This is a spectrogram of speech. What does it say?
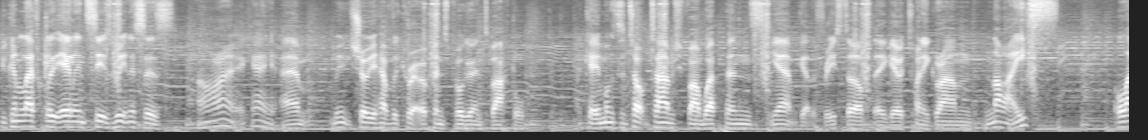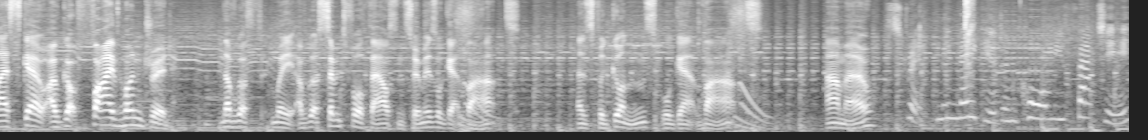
You can left click the alien to see its weaknesses. Alright, okay. Um, make sure you have the correct weapons before going to battle. Okay, amongst the top tabs, you find weapons. Yeah, get the free stuff. There you go, 20 grand. Nice. Let's go. I've got 500. No, I've got, wait, I've got 74,000, so I may as well get that. As for guns, we'll get that. Ammo. Strip me naked and call me fatty.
